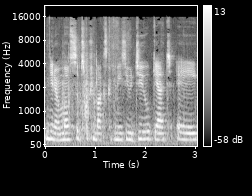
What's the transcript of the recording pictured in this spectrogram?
you know most subscription box companies you do get a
